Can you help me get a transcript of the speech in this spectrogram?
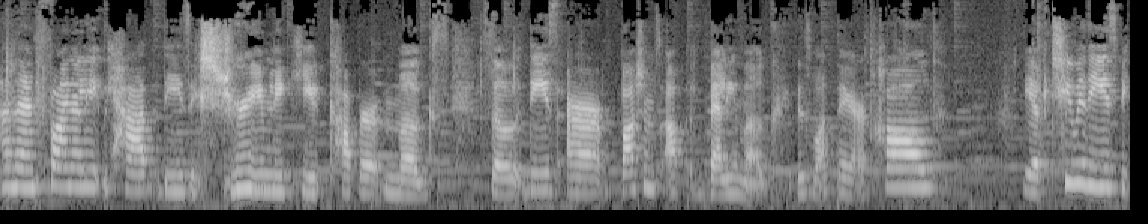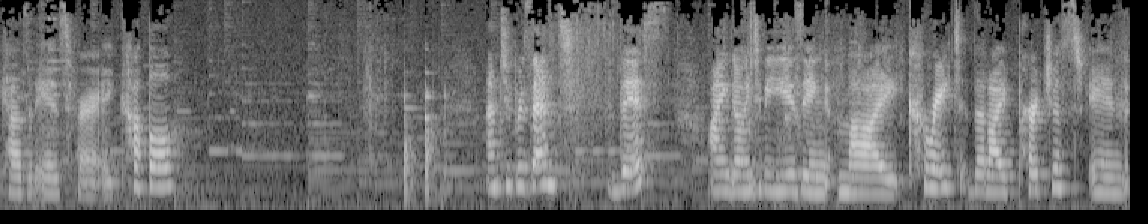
And then finally we have these extremely cute copper mugs. So these are bottoms up belly mug is what they are called. We have two of these because it is for a couple. And to present this, I'm going to be using my crate that I purchased in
